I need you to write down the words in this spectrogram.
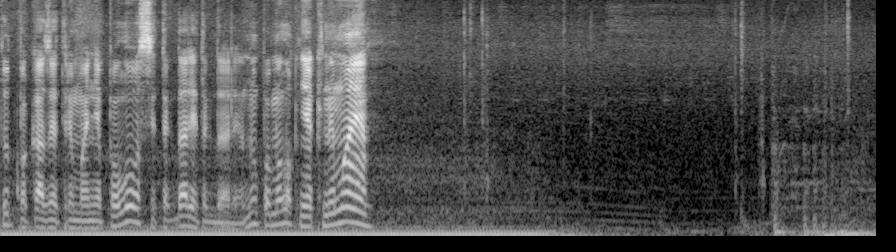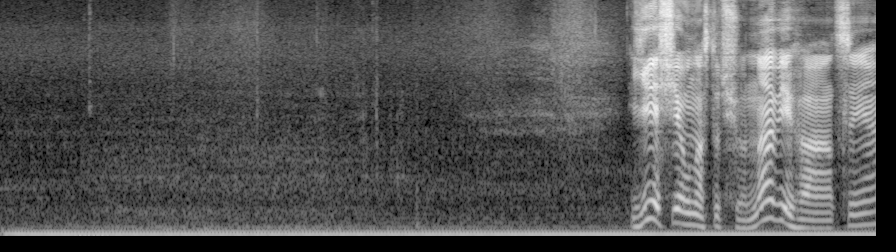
Тут показує тримання полос і так далі. і так далі. Ну, помилок ніяк немає. Є ще у нас тут що? Навігація.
